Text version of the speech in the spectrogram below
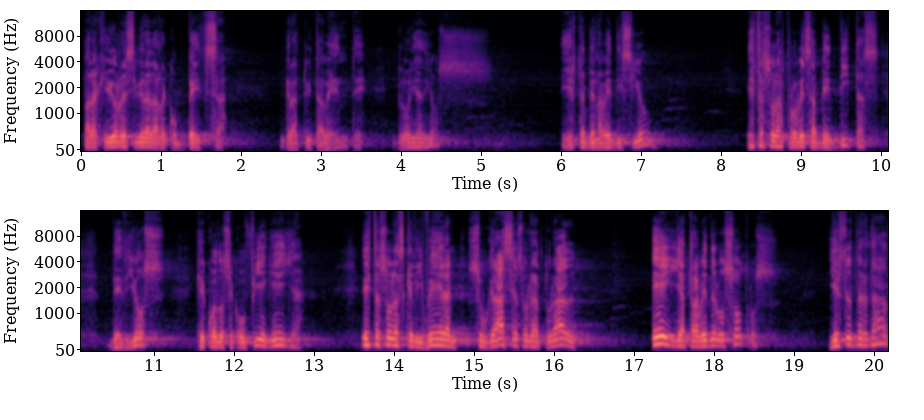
para que yo recibiera la recompensa gratuitamente. Gloria a Dios. Y esto es una bendición. Estas son las promesas benditas de Dios, que cuando se confía en ella, estas son las que liberan su gracia sobrenatural, ella a través de nosotros. Y esto es verdad.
